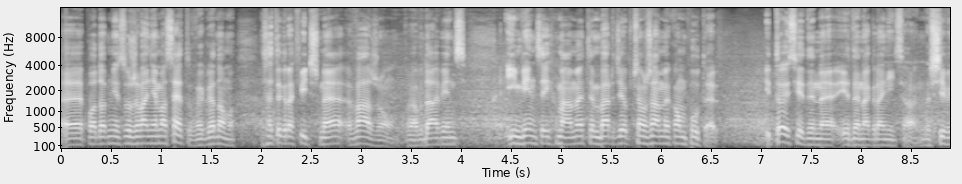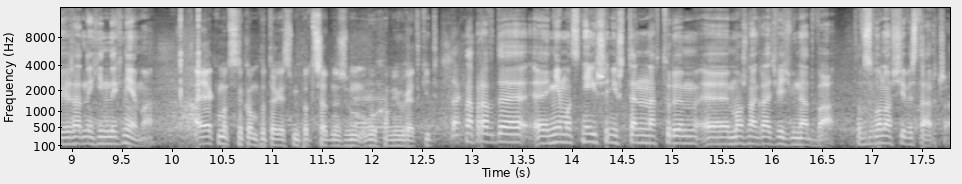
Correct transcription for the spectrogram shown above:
E, Podobnie z używaniem asetów. Jak wiadomo, asety graficzne ważą, prawda? Więc im więcej ich mamy, tym bardziej obciążamy komputer. I to jest jedyne, jedyna granica. Właściwie żadnych innych nie ma. A jak mocny komputer jest mi potrzebny, żebym uruchomił RedKit? tak naprawdę e, nie mocniejszy niż ten, na którym e, można grać Wiedźmina 2. To w zupełności wystarcza.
